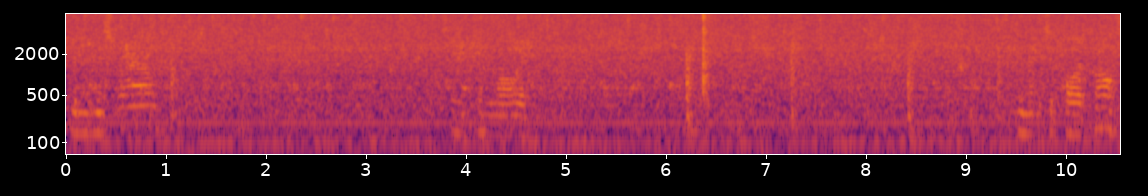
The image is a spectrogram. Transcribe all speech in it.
spin this round. Taking my connector pipe off.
